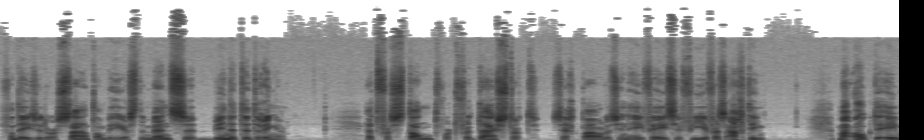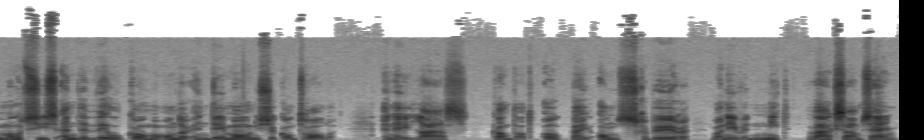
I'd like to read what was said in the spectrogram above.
van deze door Satan beheerste mensen binnen te dringen. Het verstand wordt verduisterd, zegt Paulus in Efeze 4, vers 18. Maar ook de emoties en de wil komen onder een demonische controle. En helaas kan dat ook bij ons gebeuren wanneer we niet waakzaam zijn.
